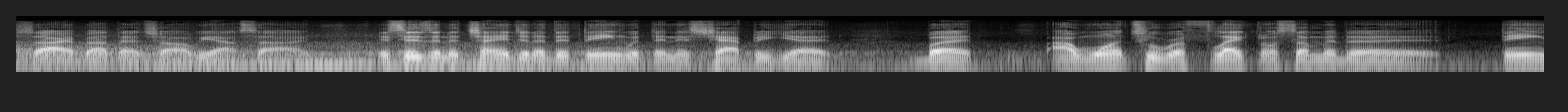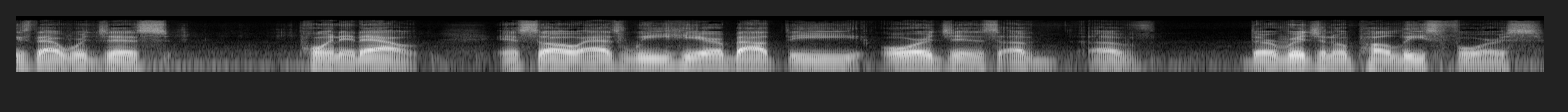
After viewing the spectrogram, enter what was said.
Sorry about that, y'all. We outside. This isn't a changing of the theme within this chapter yet, but I want to reflect on some of the things that were just pointed out. And so, as we hear about the origins of of the original police force,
